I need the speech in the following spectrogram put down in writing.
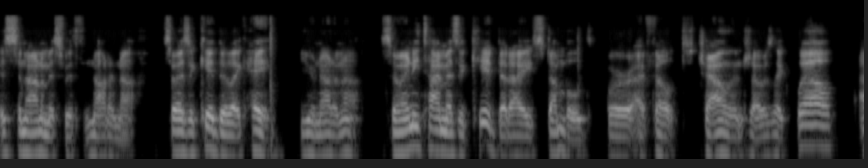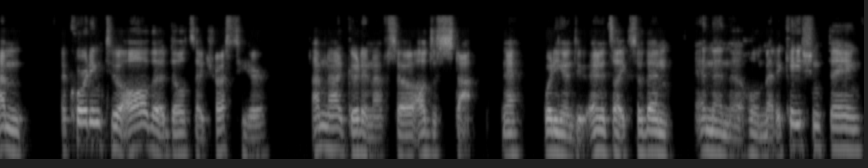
is synonymous with not enough. So as a kid they're like hey you're not enough. So anytime as a kid that I stumbled or I felt challenged I was like well I'm according to all the adults I trust here I'm not good enough. So I'll just stop. Nah what are you gonna do? And it's like so then and then the whole medication thing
